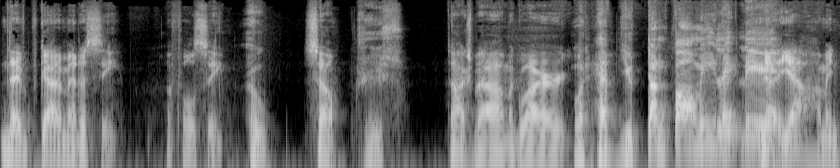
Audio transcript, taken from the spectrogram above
they've got him at a C, a full C. Oh, So jeez. Talks about how McGuire What have you done for me lately? No, yeah, I mean,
